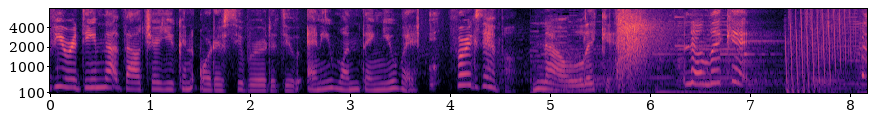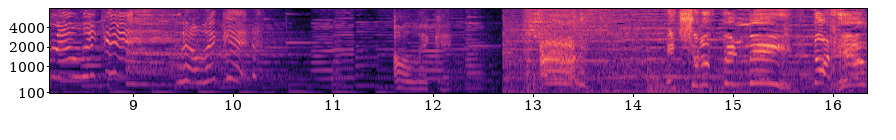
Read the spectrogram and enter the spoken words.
If you redeem that voucher, you can order Subaru to do any one thing you wish. For example, now lick it. Now lick it. Now lick it. Now lick it. I'll lick it. Ah! It should have been me, not him!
